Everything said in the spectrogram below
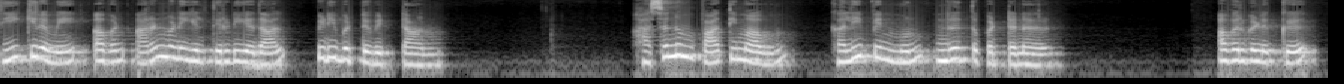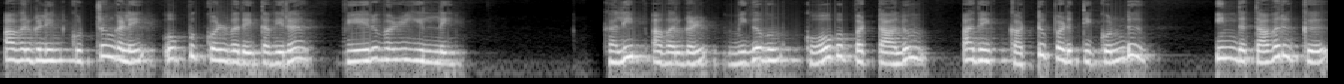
சீக்கிரமே அவன் அரண்மனையில் திருடியதால் பிடிபட்டு விட்டான். ஹசனும் பாத்திமாவும் கலீப்பின் முன் நிறுத்தப்பட்டனர். அவர்களுக்கு அவர்களின் குற்றங்களை ஒப்புக்கொள்வதை தவிர வேறு வழியில்லை. கலீப் அவர்கள் மிகவும் கோபப்பட்டாலும் அதை கட்டுப்படுத்தி கொண்டு இந்த தவறுக்கு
